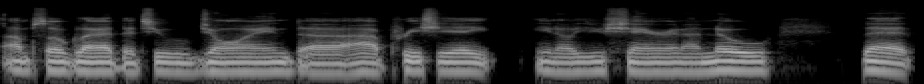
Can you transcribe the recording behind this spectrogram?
I'm so glad that you joined. Uh, I appreciate you know you sharing. I know that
